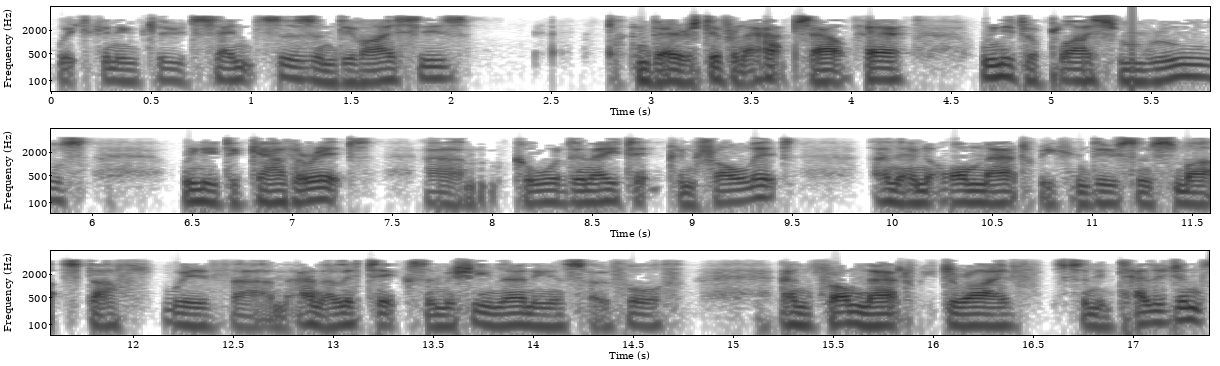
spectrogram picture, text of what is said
which can include sensors and devices and various different apps out there. We need to apply some rules. We need to gather it, um, coordinate it, control it, and then on that we can do some smart stuff with um, analytics and machine learning and so forth. And from that we derive some intelligence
